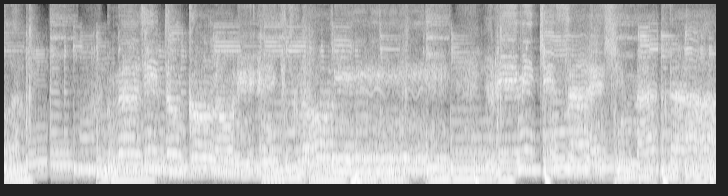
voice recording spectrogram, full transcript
る同じところに行き着くのに寄り道さえしなくなる。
